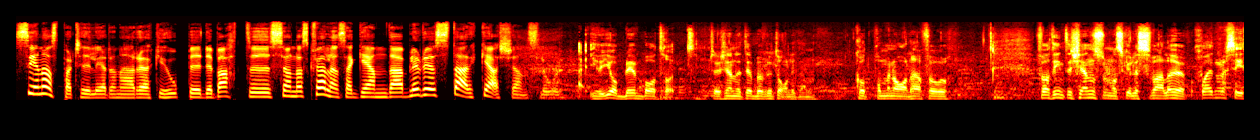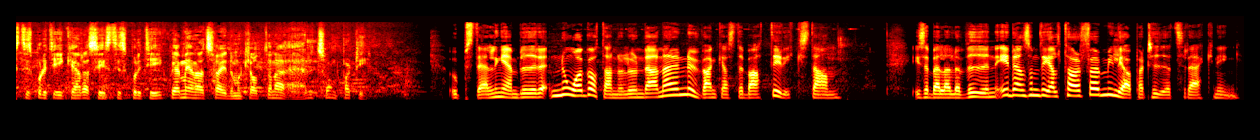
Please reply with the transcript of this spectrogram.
Senast partiledarna rök ihop i debatt i söndagskvällens Agenda blev det starka känslor. Jag blev bara trött, så jag kände att jag behövde ta en liten kort promenad här för att för att inte känslorna skulle svalla över. En rasistisk politik är en rasistisk politik och jag menar att Sverigedemokraterna är ett sånt parti. Uppställningen blir något annorlunda när det nu vankas debatt i riksdagen. Isabella Lövin är den som deltar för Miljöpartiets räkning.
